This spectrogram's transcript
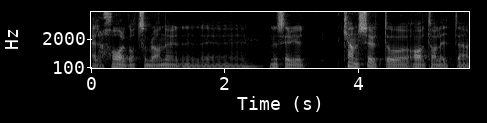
eller har gått så bra, nu, eh, nu ser det ju kanske ut att avta lite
